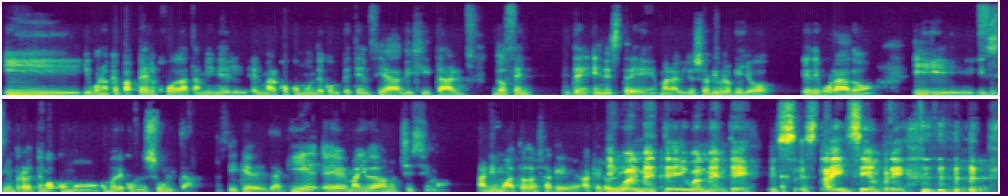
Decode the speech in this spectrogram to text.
y, bueno, qué papel juega también el, el marco común de competencia digital docente en este maravilloso libro que yo he devorado y, siempre lo tengo como, como de consulta. Así que desde aquí eh, me ha ayudado muchísimo. Animo a todos a que, a que lo Igualmente, igualmente. está ahí siempre.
